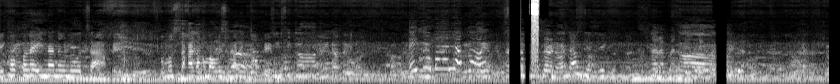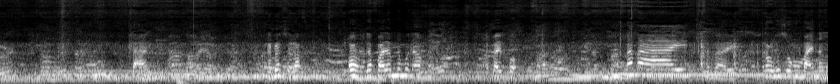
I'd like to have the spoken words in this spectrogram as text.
Ikaw pala yung nanonood sa akin. Kumusta ka lang kumauwi sa Marinduque? Eh, ikaw bahala ka. Saan sisig? Harapan Saan? Sabi, sarap. Oh, napaalam na muna ako. Bye-bye po. Bye-bye. Bye-bye. At ako gusto kong kumain ng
